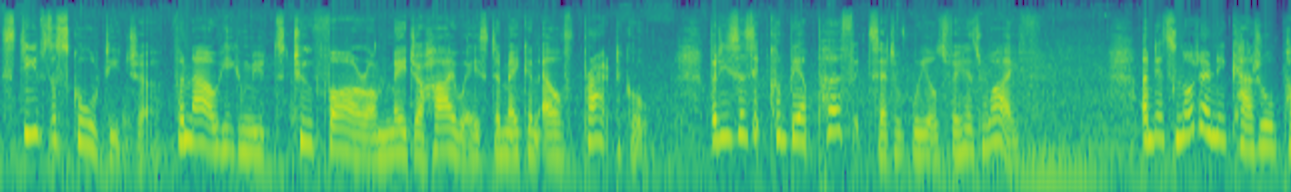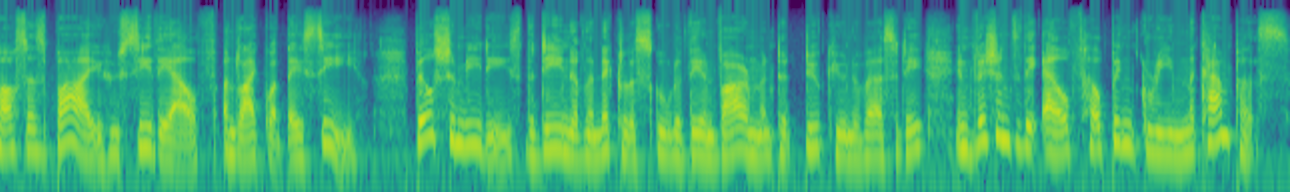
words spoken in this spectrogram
Steve's a school teacher. For now, he commutes too far on major highways to make an elf practical. But he says it could be a perfect set of wheels for his wife. And it's not only casual passers by who see the elf and like what they see. Bill Chameides, the dean of the Nicholas School of the Environment at Duke University, envisions the elf helping green the campus.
